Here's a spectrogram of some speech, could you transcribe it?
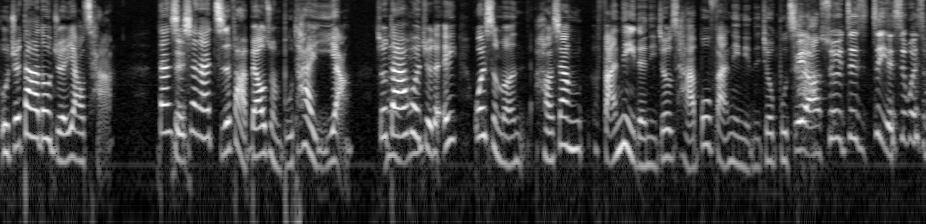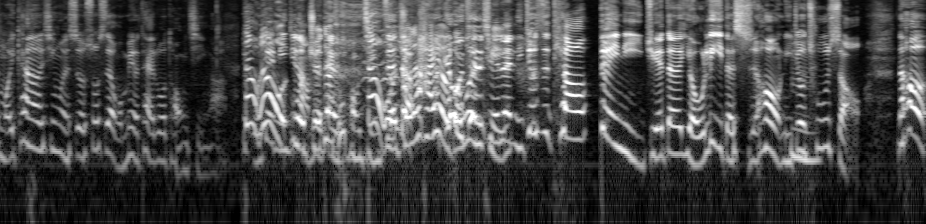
我觉得大家都觉得要查，但是对现在执法标准不太一样，就大家会觉得，哎、为什么好像烦你的你就查，不烦你你的就不查？对啊，所以这这也是为什么一看到新闻的时候，说实在我没有太多同情啊。但但我我觉得但我觉得还有因为我真的个问题觉得你就是挑对你觉得有利的时候你就出手，然后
